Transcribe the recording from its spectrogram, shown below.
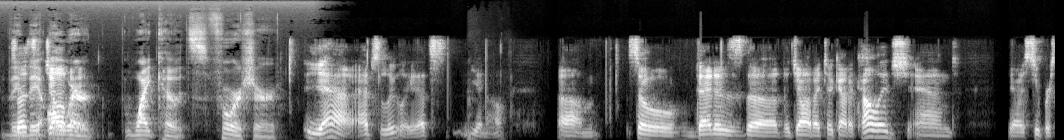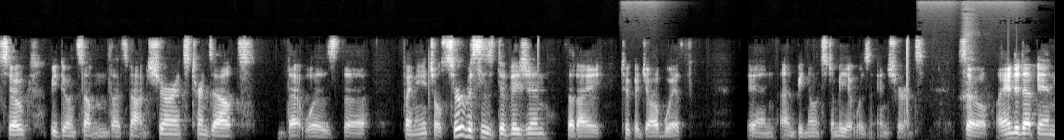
They, so that's they the job all wear I, white coats for sure. Yeah, absolutely. That's you know, um, so that is the the job I took out of college, and you know, I was super stoked to be doing something that's not insurance. Turns out that was the financial services division that I took a job with, and unbeknownst to me, it was insurance. So I ended up in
